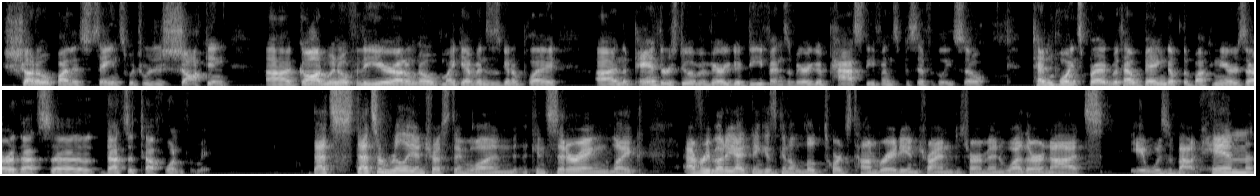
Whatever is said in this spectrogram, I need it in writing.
shut out by the Saints, which was just shocking. Uh, Godwin out for the year. I don't know if Mike Evans is going to play. Uh, and the Panthers do have a very good defense, a very good pass defense specifically. So 10 point spread with how banged up the Buccaneers are, that's uh that's a tough one for me. That's that's a really interesting one considering like everybody I think is going to look towards Tom Brady and try and determine whether or not it was about him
